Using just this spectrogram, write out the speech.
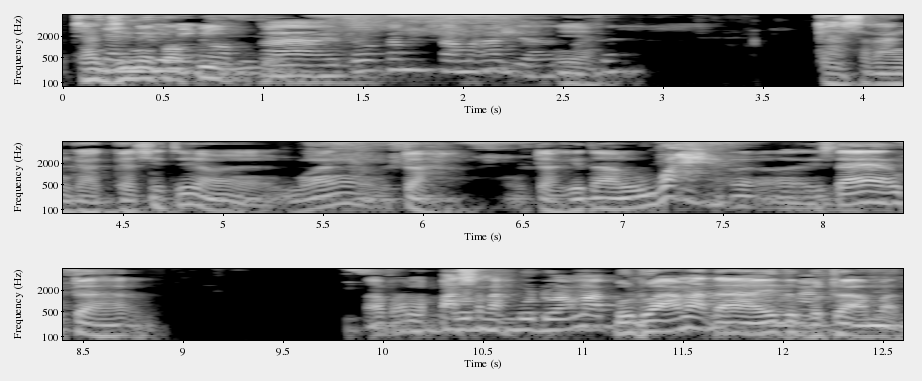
janji nih Janji nih kopi. kopi. nah itu kan sama aja Iya. maksudnya. Gas rangga gas itu ya memang udah udah kita wah saya udah apa lepas lah. bodo amat. Bodoh amat nah itu bodoh amat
